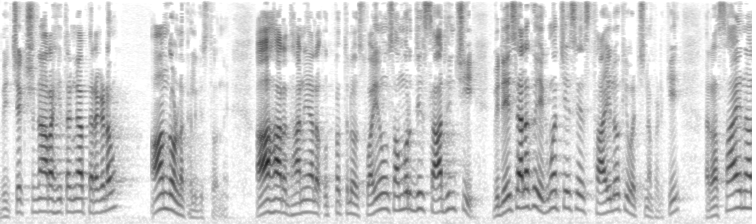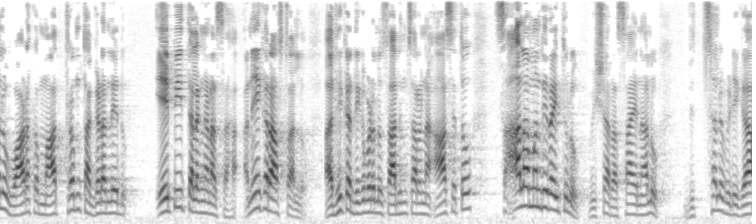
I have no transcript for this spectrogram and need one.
విచక్షణారహితంగా పెరగడం ఆందోళన కలిగిస్తోంది. ఆహార ధాన్యాల ఉత్పత్తిలో స్వయం సమృద్ధి సాధించి విదేశాలకు ఎగుమతి చేసే స్థాయిలోకి వచ్చినప్పటికీ రసాయనాలు వాడకం మాత్రం తగ్గడం లేదు. ఏపీ తెలంగాణ సహా అనేక రాష్ట్రాల్లో అధిక దిగుబడులు సాధించాలన్న ఆశతో చాలామంది రైతులు విష రసాయనాలు విచ్చలవిడిగా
